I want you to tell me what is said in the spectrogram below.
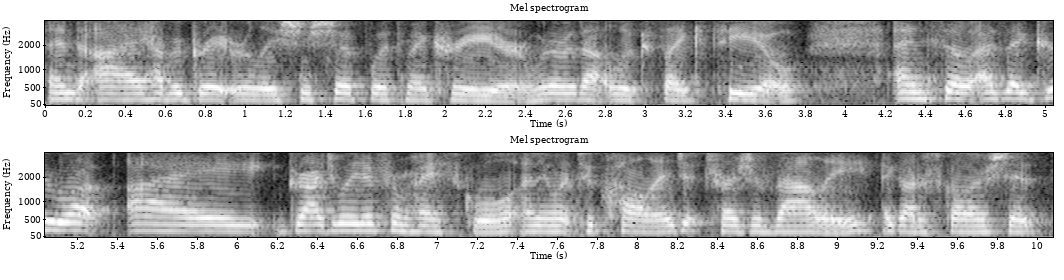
and I have a great relationship with my Creator, whatever that looks like to you. And so as I grew up, I graduated from high school and I went to college at Treasure Valley. I got a scholarship.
